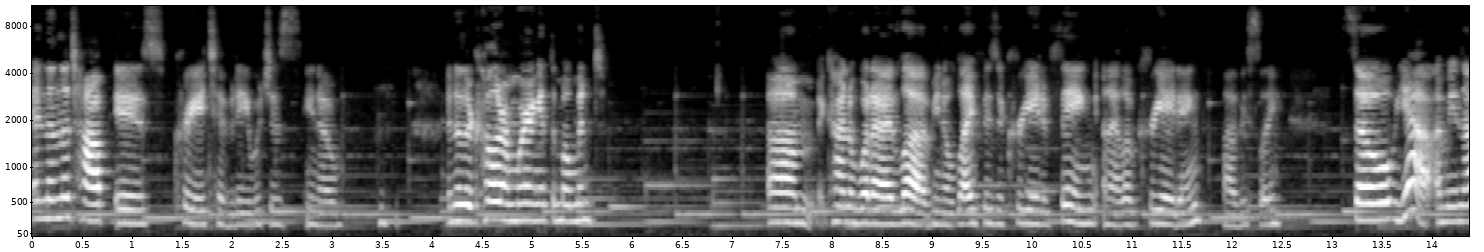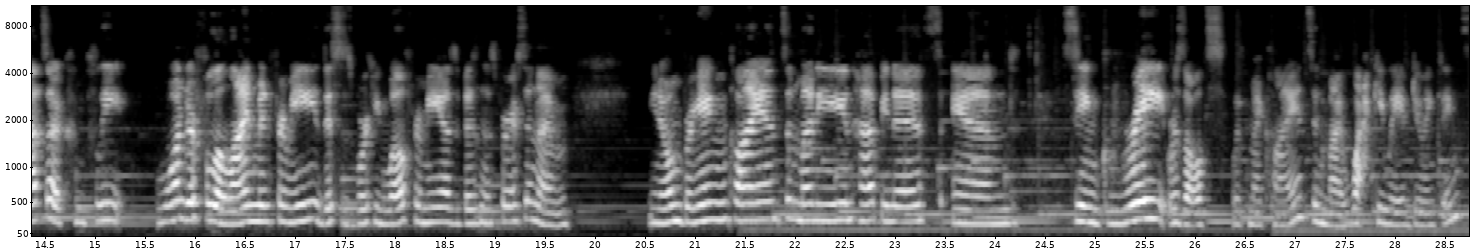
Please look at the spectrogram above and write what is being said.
And then the top is creativity, which is, you know, another color I'm wearing at the moment. Um, kind of what I love. You know, life is a creative thing, and I love creating, obviously. So, yeah, I mean, that's a complete wonderful alignment for me. This is working well for me as a business person. I'm, you know, I'm bringing clients and money and happiness and seeing great results with my clients and my wacky way of doing things.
